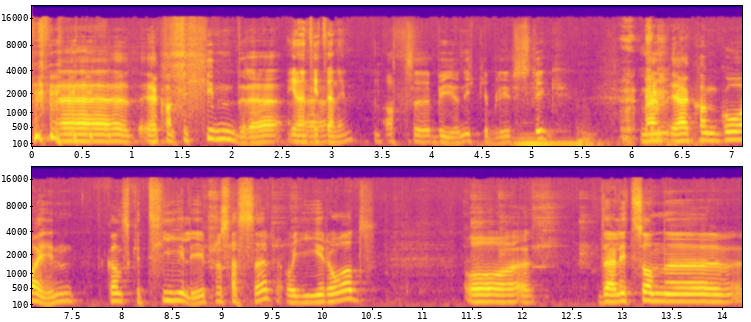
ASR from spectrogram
eh, Jeg kan ikke hindre I den eh, tittelen din? at eh, byen ikke blir stygg. Men jeg kan gå inn ganske tidlig i prosesser og gi råd. Og det er litt sånn uh,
